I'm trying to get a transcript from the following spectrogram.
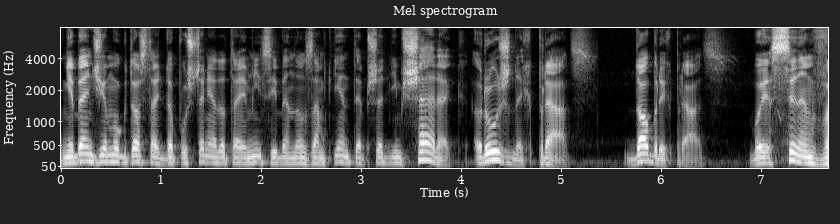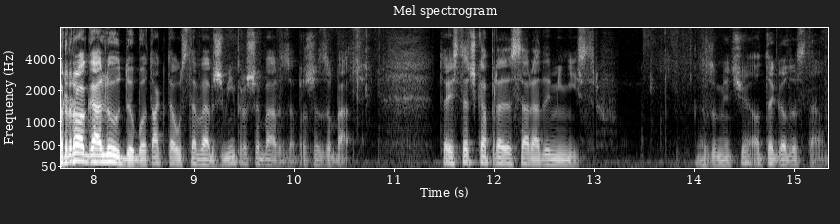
nie będzie mógł dostać dopuszczenia do tajemnicy i będą zamknięte przed nim szereg różnych prac, dobrych prac, bo jest synem wroga ludu, bo tak ta ustawa brzmi, proszę bardzo, proszę zobaczyć. To jest teczka prezesa Rady Ministrów. Rozumiecie? Od tego dostałem.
